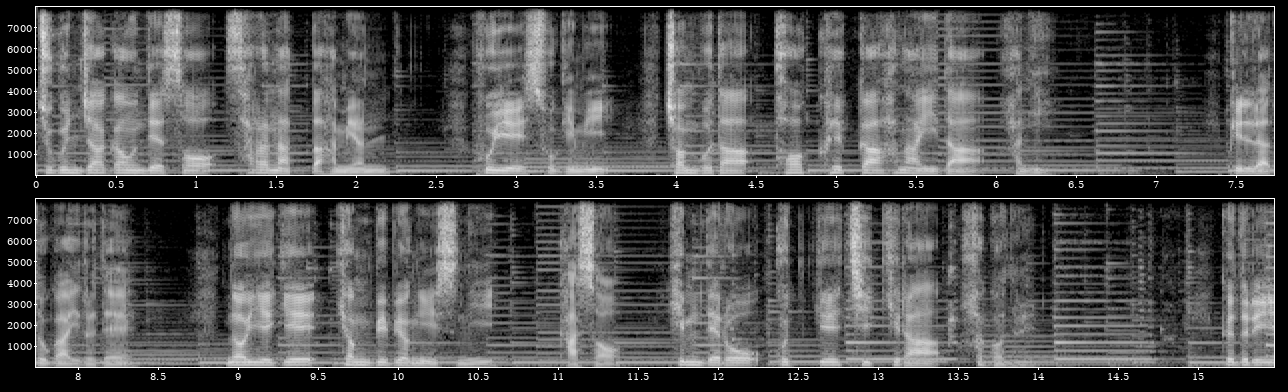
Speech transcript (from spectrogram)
죽은 자 가운데서 살아났다 하면 후의 속임이 전보다 더 클까 하나이다 하니 빌라도가 이르되 너희에게 경비병이 있으니 가서 힘대로 굳게 지키라 하거늘 그들이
